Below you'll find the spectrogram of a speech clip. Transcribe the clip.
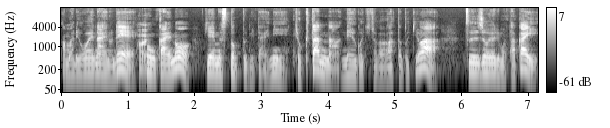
あまり負えないので、はい今回のゲームストップみたいに極端な値動きとかがあった時は通常よりも高い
